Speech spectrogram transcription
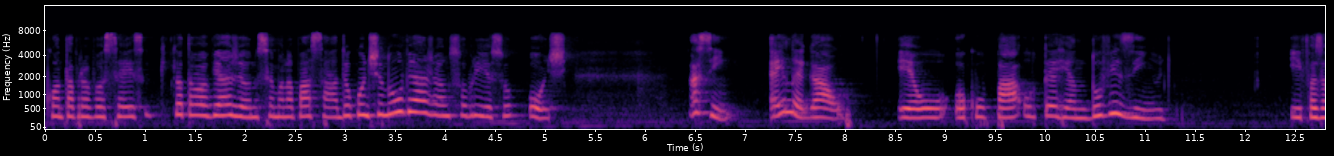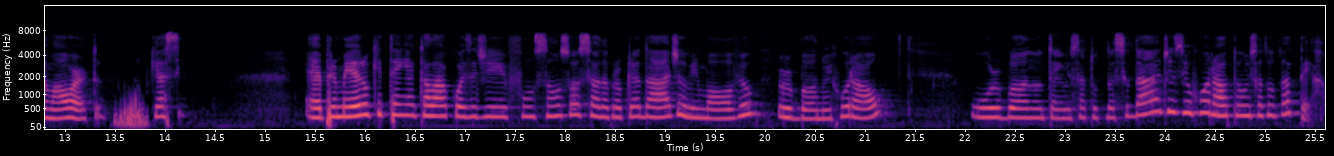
contar para vocês o que, que eu estava viajando semana passada. Eu continuo viajando sobre isso hoje. Assim, é ilegal eu ocupar o terreno do vizinho e fazer uma horta? Porque assim, é primeiro que tem aquela coisa de função social da propriedade do imóvel, urbano e rural. O urbano tem o Estatuto das Cidades e o rural tem o Estatuto da Terra.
